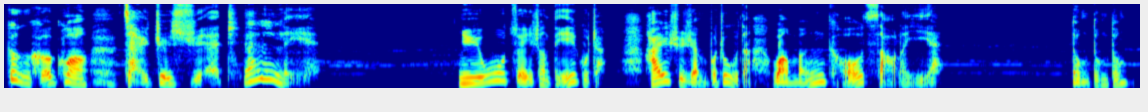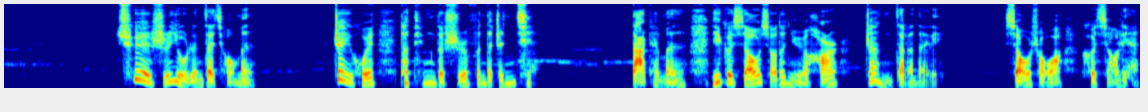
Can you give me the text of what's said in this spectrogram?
更何况在这雪天里。女巫嘴上嘀咕着，还是忍不住的往门口扫了一眼。咚咚咚，确实有人在敲门。这回他听得十分的真切。打开门，一个小小的女孩站在了那里，小手啊和小脸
